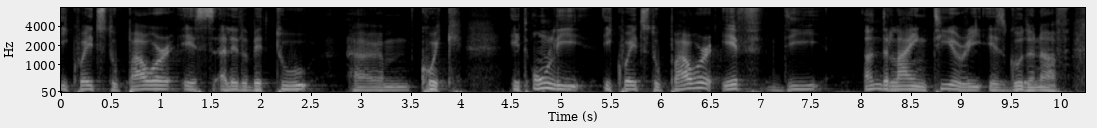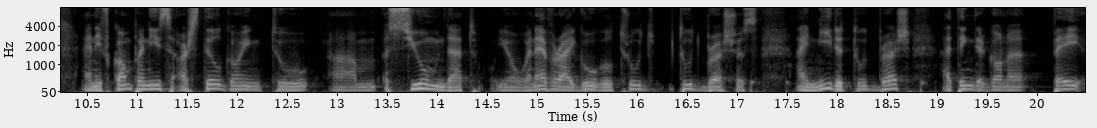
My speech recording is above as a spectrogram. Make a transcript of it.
equates to power is a little bit too um, quick. It only equates to power if the underlying theory is good enough, and if companies are still going to um, assume that you know whenever I Google tooth toothbrushes, I need a toothbrush. I think they're gonna pay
